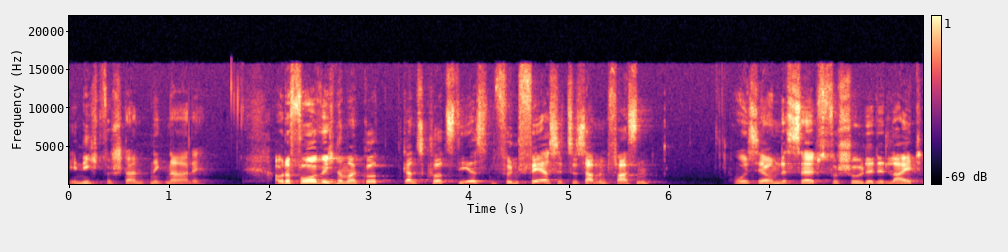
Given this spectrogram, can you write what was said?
Die nicht verstandene Gnade. Aber davor will ich nochmal ganz kurz die ersten fünf Verse zusammenfassen, wo es ja um das selbstverschuldete Leid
